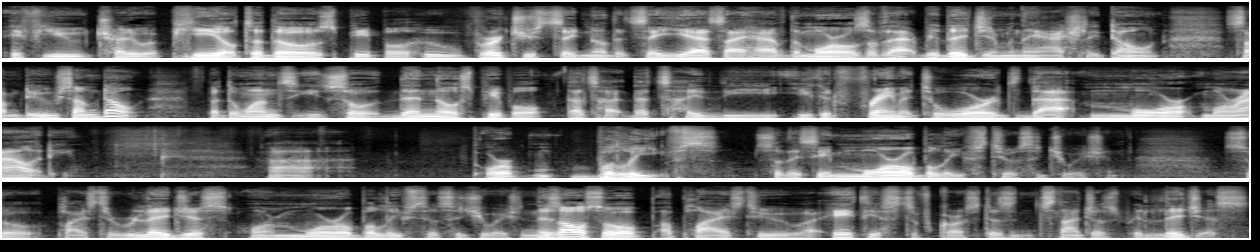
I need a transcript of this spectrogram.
if you try to appeal to those people who virtue signal that say, yes, I have the morals of that religion when they actually don't, some do, some don't. But the ones, so then those people, that's how, that's how the, you could frame it towards that more morality uh, or beliefs. So they say moral beliefs to a situation. So it applies to religious or moral beliefs to a situation. This also applies to uh, atheists, of course. Doesn't, it's not just religious.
